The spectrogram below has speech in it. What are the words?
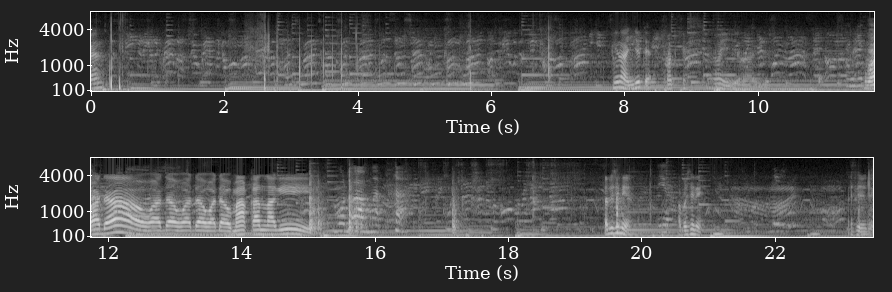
Kan? Ini lanjut ya podcast. Oh iya lanjut. Wadaw, wadaw, wadaw, wadaw. Makan lagi. Bodo amat. Tadi sini ya? Iya. Apa sini? Eh, sini.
